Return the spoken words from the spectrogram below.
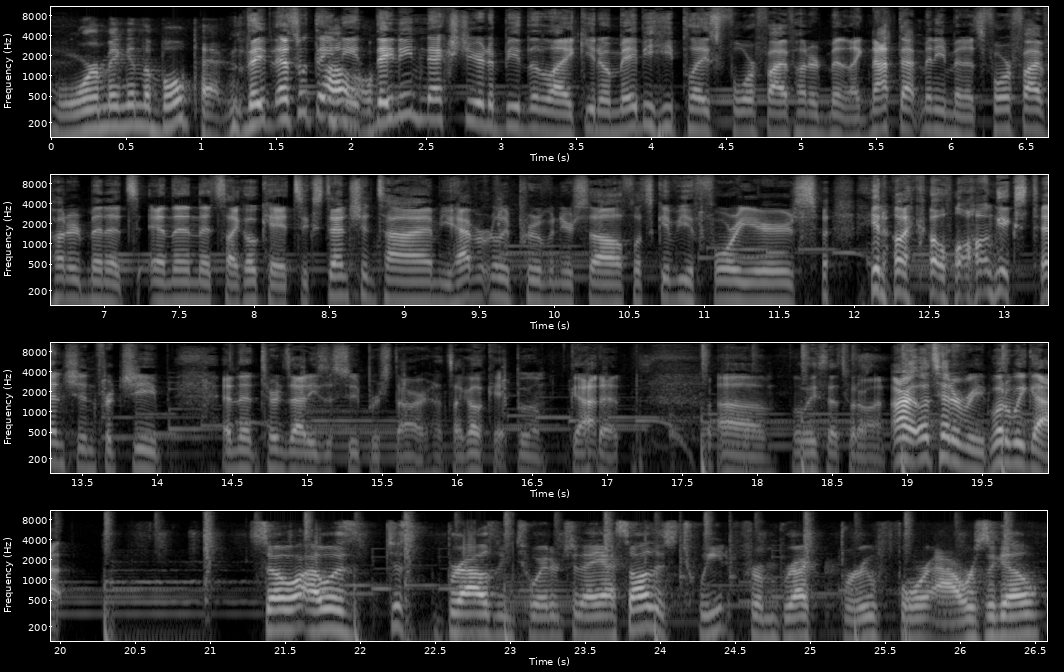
warming in the bullpen. They, that's what they Oh. need. They need next year to be the like, you know, maybe he plays four or five hundred minutes, like not that many minutes, four or five hundred minutes, and then it's like, okay, it's extension time. You haven't really proven yourself. Let's give you four years, you know, like a long extension for cheap, and then it turns out he's a superstar. And it's like, okay, boom, got it. Um, at least that's what I want. All right, let's hit a read. What do we got? So I was just browsing Twitter today. I saw this tweet from Breck Brew four hours ago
